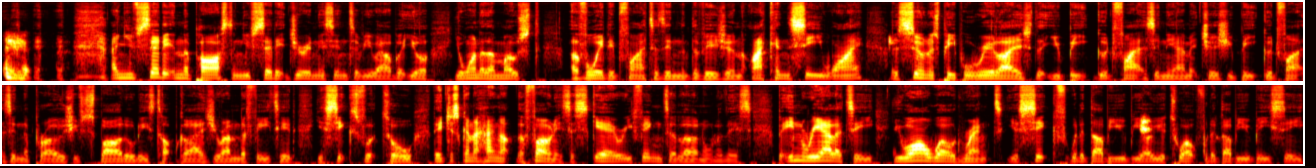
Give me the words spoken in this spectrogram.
and you've said it in the past, and you've said it during this interview, Albert. You're you're one of the most avoided fighters in the division. I can see why. As soon as people realise that you beat good fighters in the amateurs, you beat good fighters in the pros, you've sparred all these top guys, you're undefeated, you're six foot tall, they're just going to hang up the phone. It's a scary thing to learn all of this. But in reality, you are world ranked. You're sixth with a WBO, you're 12th with a WBC.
